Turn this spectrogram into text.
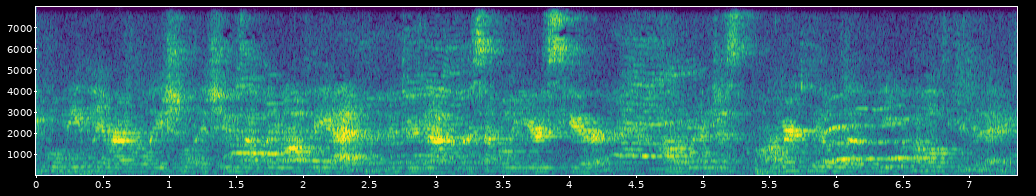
people mainly around relational issues up in Lafayette. I've been doing that for several years here. Um, and I'm just honored to be able to meet with all of you today.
